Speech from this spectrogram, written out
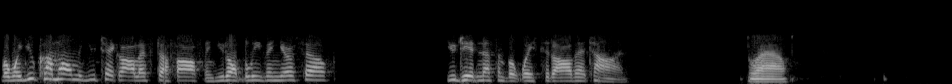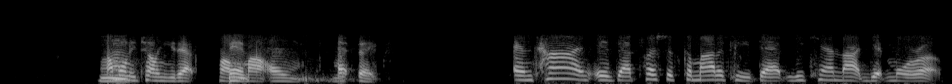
But when you come home and you take all that stuff off and you don't believe in yourself, you did nothing but wasted all that time. wow. I'm Mm. only telling you that from And- my own mistakes. and time is that precious commodity that we cannot get more of.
